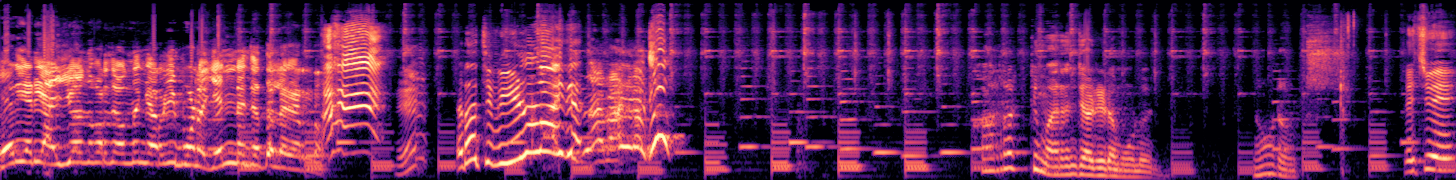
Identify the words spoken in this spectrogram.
ഞാൻ അയ്യോ എന്ന് പറഞ്ഞ ഒന്നും ഇറങ്ങി പോണേ. എന്നെ ചെത്തല്ല കാരണം എടാ ചെ- വീഴുള്ളൂ അതിന്. കറക്റ്റ് മരം ചാടിയുടെ മോൾ തന്നെ. നോ ഡൗട്ട് ലച്ചുവേ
